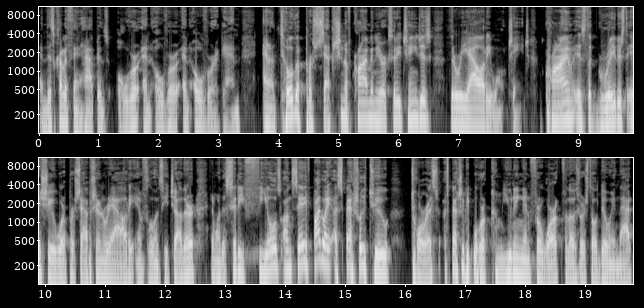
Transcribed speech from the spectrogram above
And this kind of thing happens over and over and over again. And until the perception of crime in New York City changes, the reality won't change. Crime is the greatest issue where perception and reality influence each other. And when the city feels unsafe, by the way, especially to tourists, especially people who are commuting in for work, for those who are still doing that,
